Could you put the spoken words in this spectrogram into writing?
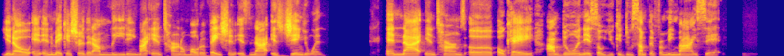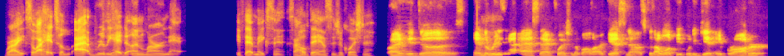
you know, and, and making sure that I'm leading my internal motivation is not is genuine and not in terms of, okay, I'm doing this so you can do something for me mindset. Right. So I had to, I really had to unlearn that, if that makes sense. I hope that answers your question. Right, it does. And the reason I ask that question of all our guests now is because I want people to get a broader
